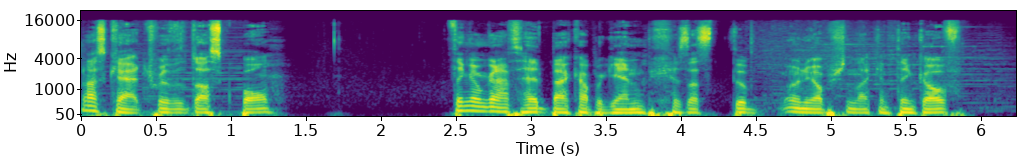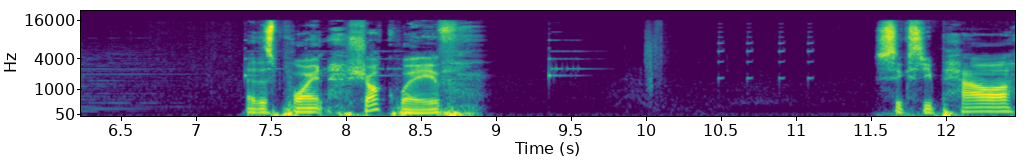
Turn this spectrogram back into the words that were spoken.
Nice catch with a Dusk Ball. I think I'm gonna have to head back up again because that's the only option I can think of. At this point, Shockwave. 60 power.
